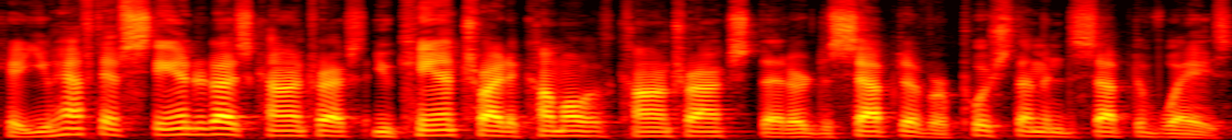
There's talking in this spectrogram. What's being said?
okay, you have to have standardized contracts. You can't try to come up with contracts that are deceptive or push them in deceptive ways.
